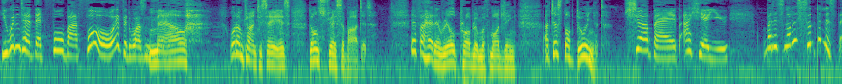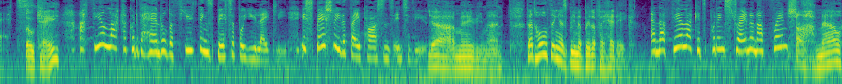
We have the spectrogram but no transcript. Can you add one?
you wouldn't have that 4x4 if it wasn't Mel, what I'm trying to say is, don't stress about it. If I had a real problem with modeling, I'd just stop doing it. Sure, babe, I hear you. But it's not as simple as that. Okay? I feel like I could have handled a few things better for you lately, especially the Faye Parsons interview. Yeah, maybe, man. That whole thing has been a bit of a headache. And I feel like it's putting strain on our friendship. Ah, Mel,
